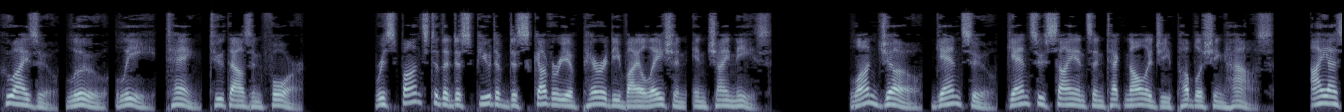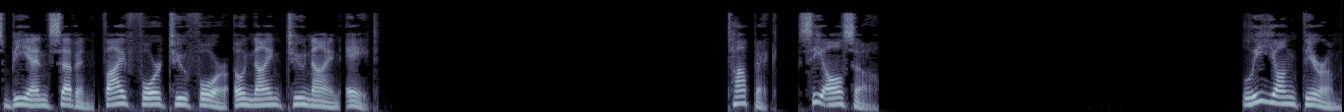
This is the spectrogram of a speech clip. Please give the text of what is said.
Huaizu, Lu, Li, Tang 2004. Response to the dispute of discovery of parity violation in Chinese. Lanzhou, Gansu, Gansu Science and Technology Publishing House. ISBN 7-5424-0929-8. See also Lee Yang theorem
